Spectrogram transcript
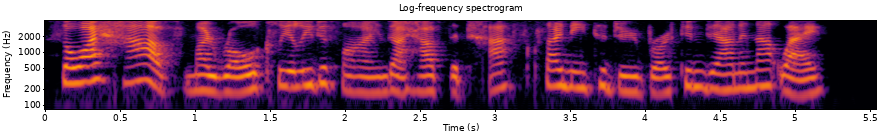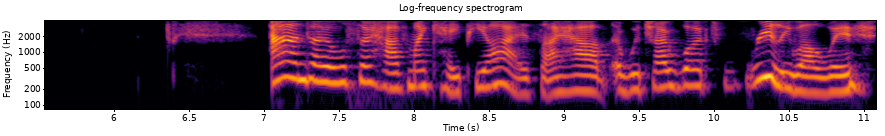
So I have my role clearly defined. I have the tasks I need to do broken down in that way. And I also have my KPIs. I have which I worked really well with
